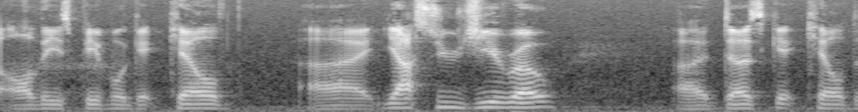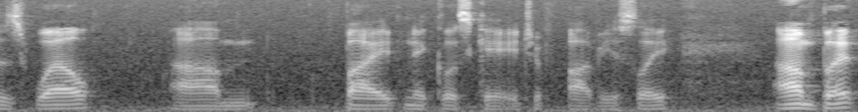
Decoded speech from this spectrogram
all these people get killed. Uh, Yasujiro uh, does get killed as well um, by Nicolas Cage, obviously. Um, but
